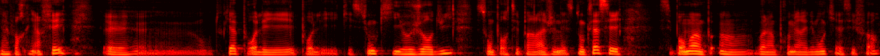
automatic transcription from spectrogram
n'avoir rien fait, euh, en tout cas pour les, questions qui aujourd'hui sont portées par la jeunesse. Donc ça, c'est, pour moi un, premier élément qui est assez fort.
